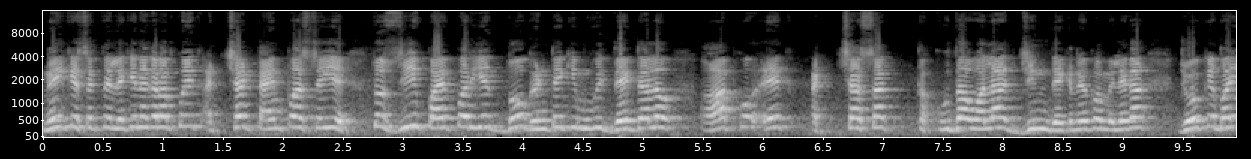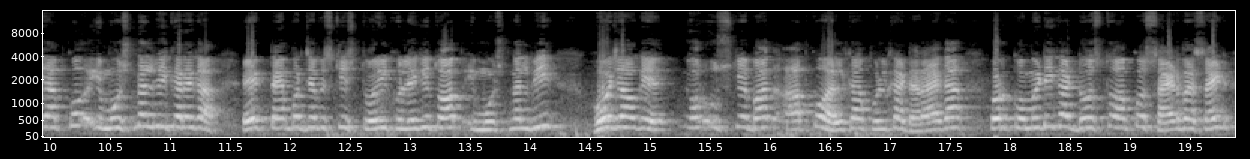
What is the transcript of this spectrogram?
नहीं कह सकते, लेकिन अगर आपको एक अच्छा टाइम पास चाहिए तो जी फाइव पर ये दो घंटे की मूवी देख डालो। आपको एक अच्छा सा ककूदा वाला जिन देखने को मिलेगा, जो कि भाई आपको इमोशनल भी करेगा। एक टाइम पर जब इसकी स्टोरी खुलेगी तो आप इमोशनल भी हो जाओगे और उसके बाद आपको हल्का फुल्का डराएगा और कॉमेडी का डोज तो आपको साइड बाय साइड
